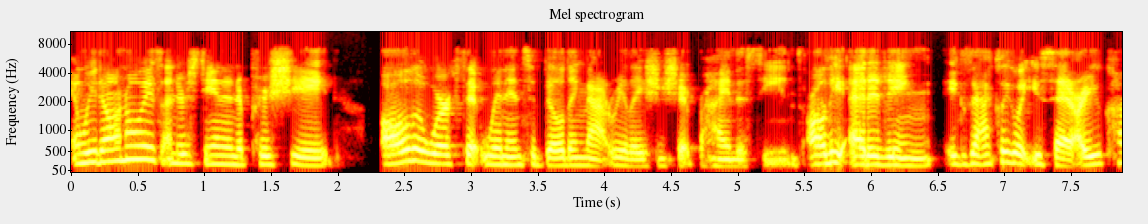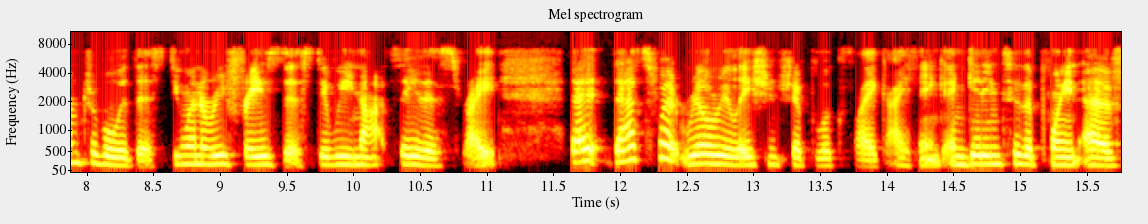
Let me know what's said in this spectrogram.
and we don't always understand and appreciate all the work that went into building that relationship behind the scenes, all the editing, exactly what you said. Are you comfortable with this? Do you want to rephrase this? Did we not say this right? That that's what real relationship looks like, I think, and getting to the point of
